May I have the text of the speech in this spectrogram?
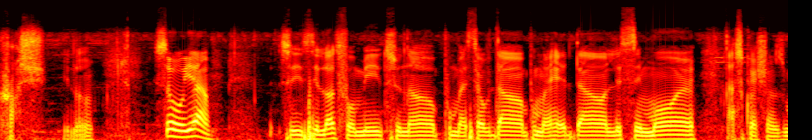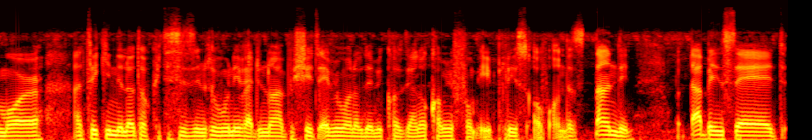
crush you know so yeah so it's a lot for me to now put myself down, put my head down, listen more, ask questions more, and taking a lot of criticisms, even if I do not appreciate every one of them because they are not coming from a place of understanding. But that being said,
